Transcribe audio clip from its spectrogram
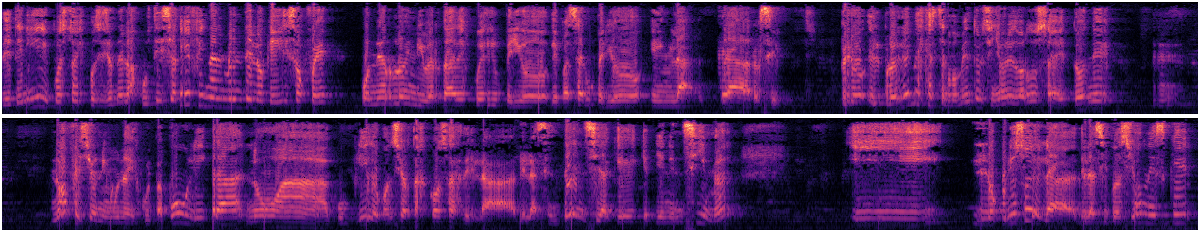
detenido y puesto a disposición de la justicia, que finalmente lo que hizo fue ponerlo en libertad después de un periodo, de pasar un periodo en la cárcel. Pero el problema es que hasta el momento el señor Eduardo Saetone mm, no ofreció ninguna disculpa pública, no ha cumplido con ciertas cosas de la, sentencia que, que tiene encima. Y lo curioso de la, de la situación es que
